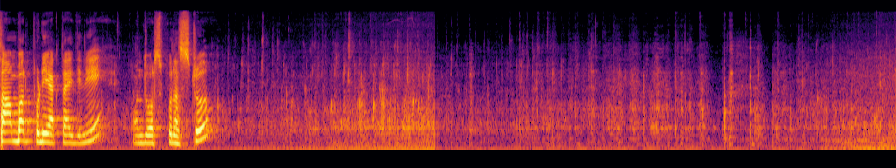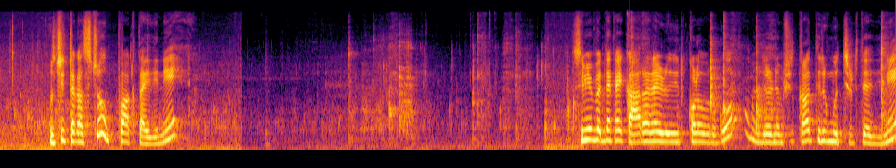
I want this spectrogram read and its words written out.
ಸಾಂಬಾರು ಪುಡಿ ಹಾಕ್ತಾ ಇದ್ದೀನಿ. ಒಂದೂವರೆ ಸ್ಪೂನಷ್ಟು. ರುಚಿ ತಗಷ್ಟು ಉಪ್ಪು ಹಾಕ್ತಾ ಇದ್ದೀನಿ. ಸೀಮೆ ಬದನೆಕಾಯಿ ಖಾರ ಇಟ್ಕೊಳ್ಳೋವರೆಗೂ ಒಂದೆರಡು ನಿಮಿಷದ ಕಾಲ ತಿರುಗಿ ಮುಚ್ಚಿಡ್ತಾ ಇದ್ದೀನಿ.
